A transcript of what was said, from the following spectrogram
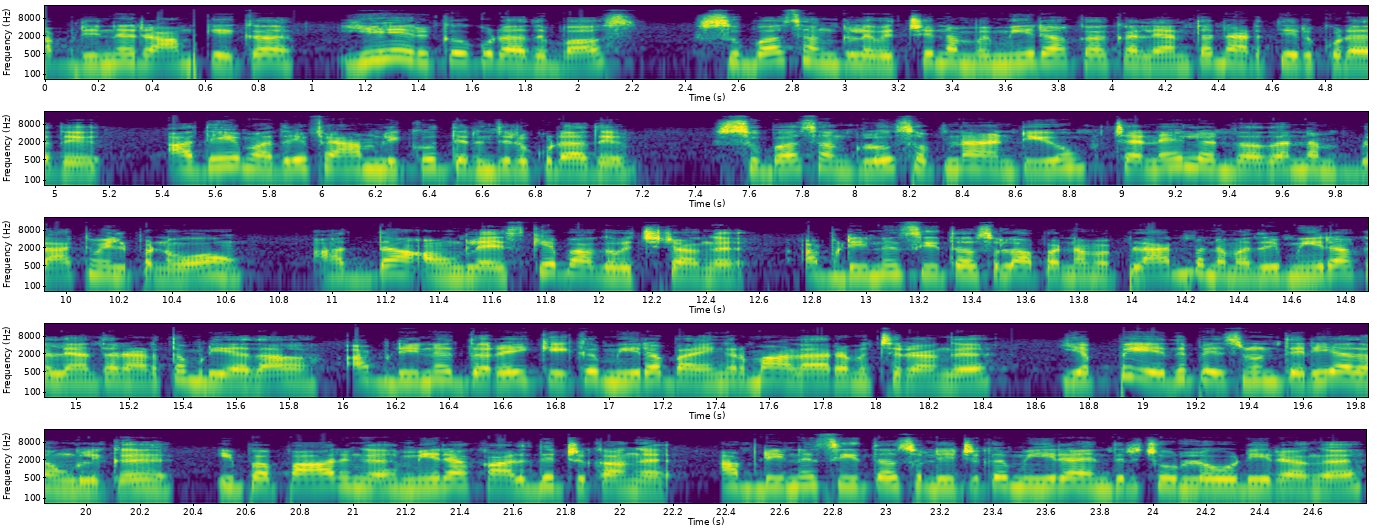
அப்படின்னு ராம் கேட்க ஏன் இருக்கக்கூடாது பாஸ்? சுபாஷ் அங்கிளை வச்சு நம்ம மீராக்கா கல்யாணத்தை நடத்திடக்கூடாது அதே மாதிரி ஃபேமிலிக்கும் தெரிஞ்சிடக்கூடாது. சுபாஷ் அங்கிளும் சொப்னா ஆண்டியும் சென்னையில் இருந்தால் தான் நம்ம பிளாக்மெயில் பண்ணுவோம். அதான் அவங்கள எஸ்கேப் ஆக வச்சுட்டாங்க. அப்படின்னு சீதா சொல்ல அப்போ நம்ம பிளான் பண்ண மாதிரி மீரா கல்யாணத்தை நடத்த முடியாதா? அப்படின்னு துரை கேட்க மீரா பயங்கரமாக அழ ஆரம்பிச்சிடறாங்க. எப்போ எது பேசணும்னு தெரியாது அவங்களுக்கு. இப்போ பாருங்க மீரா அழுதுட்டு இருக்காங்க அப்படின்னு சீதா சொல்லிட்டு இருக்க மீரா எந்திரிச்சு உள்ள ஓடிடுறாங்க.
